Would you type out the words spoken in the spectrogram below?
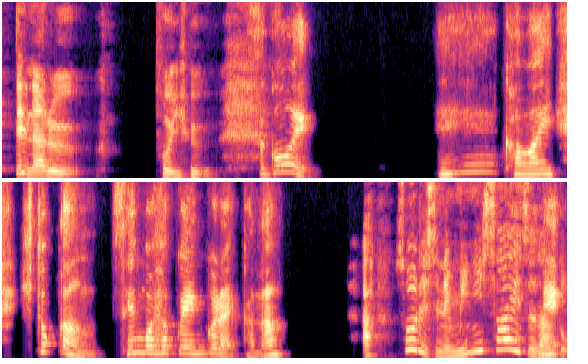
いってなる、という。すごい。ええかわいい。一缶1500円ぐらいかな。あ、そうですね。ミニサイズだと、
